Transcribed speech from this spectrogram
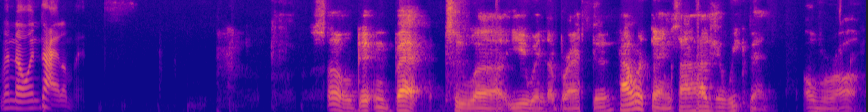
but no entitlements. So getting back to uh, you in Nebraska, how are things? How has your week been overall?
